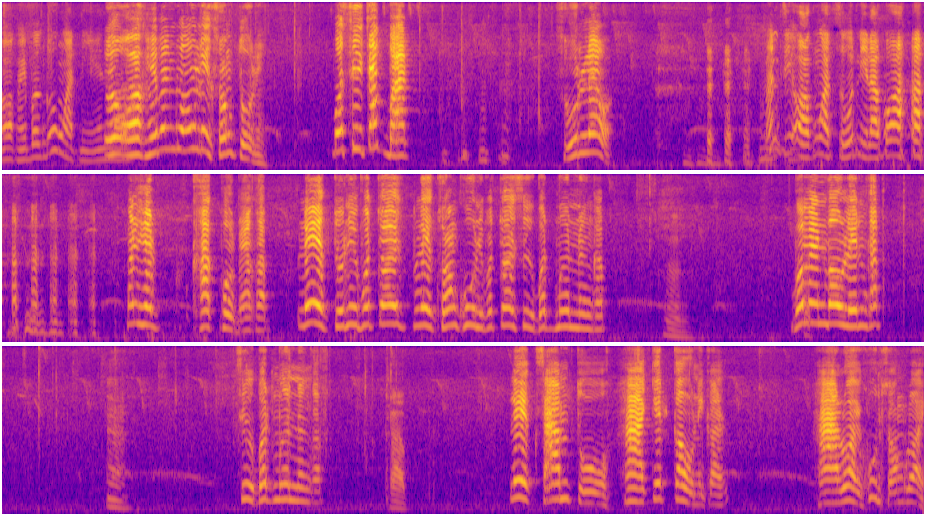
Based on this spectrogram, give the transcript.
ออกให้เบิ่งดูงวัดนี้แม่นเอบ่อออกให้มันดูเอาเลขสองตัวนี่บ่ซื้อจักบาทศูนย์แล้ว มันสิออกงวดศูนย์นี่ล่ะพ่อ มันเห็นคักโพดไหมครับ เลขตัวนี้พ่อจ้อยเลขสองคู่นี่พ่อจ้อยซื้อเบิดหมื่นหนึ่งครับอืม บ่แม่นเบาเลนครับอ่าซื้อเบิดหมื่นหนึ่งครับ ครับ เลขสามตัวห้าเจ็ดเก้านี่ก็ห้าร้อยคูณสองร้อย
